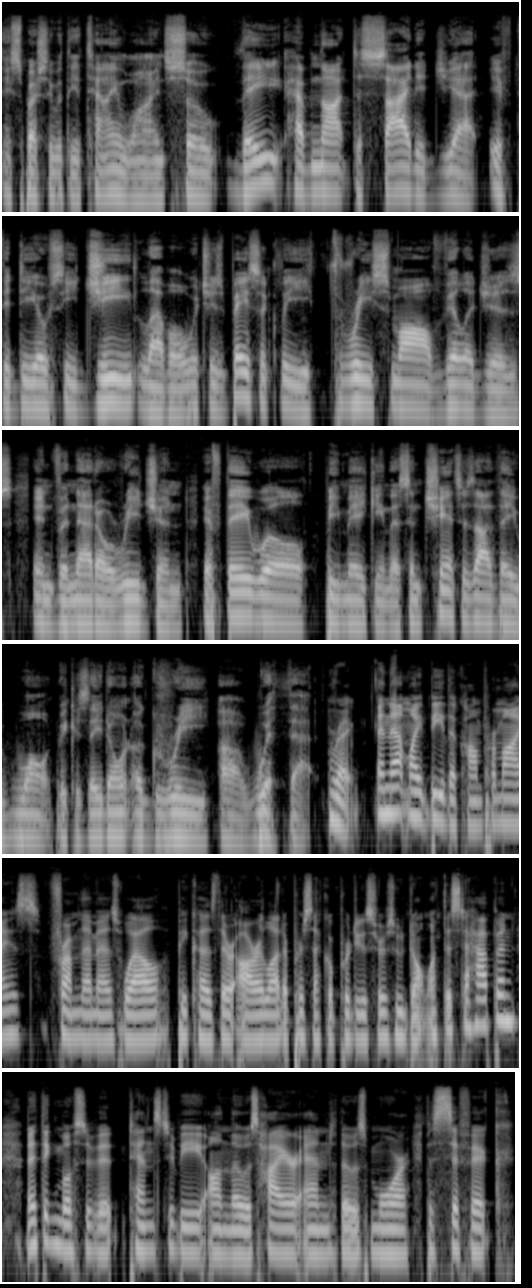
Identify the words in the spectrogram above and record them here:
especially with the Italian wines. So they have not decided yet if the DOCG level, which is basically three small villages in Veneto region, if they will be making this. And chances are they won't because they don't agree uh, with that. Right. And that might be the compromise from them as well, because there are a lot of Prosecco producers who don't want this to happen. And I think most of it tends to be on those higher end, those more specific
